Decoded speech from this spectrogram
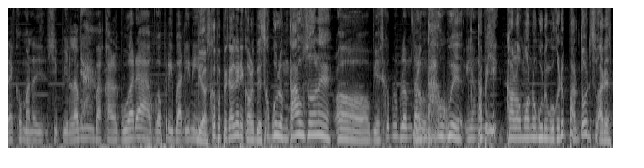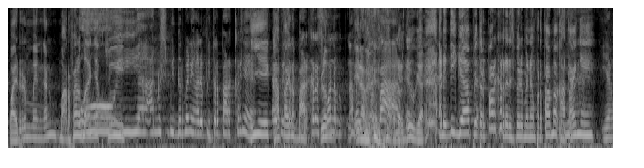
Rekomendasi film Ya. bakal gua dah, gua pribadi nih. Bioskop apa kagak nih? Kalau bioskop gue belum tahu soalnya. Oh, bioskop lu belum tahu. Belum tahu gue. Yang- Tapi kalau mau nunggu-nunggu ke depan tuh ada Spider-Man kan Marvel banyak Oh, cuy. Iya, anu Spiderman yang ada Peter Parkernya ya? Iya, eh, Peter Parker semua nam- namanya Peter Parker. juga. Ada tiga Peter Parker dari Spider-Man yang pertama katanya. Yang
